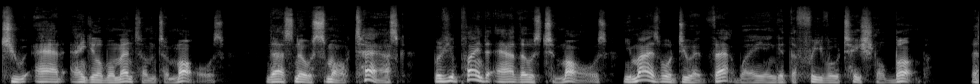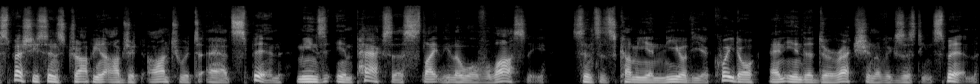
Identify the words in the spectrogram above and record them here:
to add angular momentum to Mars. That's no small task, but if you plan to add those to Mars, you might as well do it that way and get the free rotational bump. Especially since dropping an object onto it to add spin means it impacts at a slightly lower velocity, since it's coming in near the equator and in the direction of existing spin,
